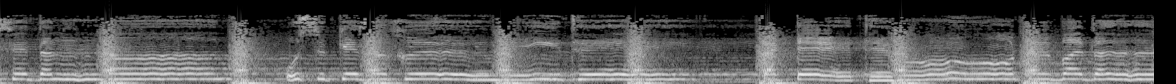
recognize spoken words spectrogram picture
سے دندان اس کے زخمی تھے، کٹے تھے ہوٹ بدل،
